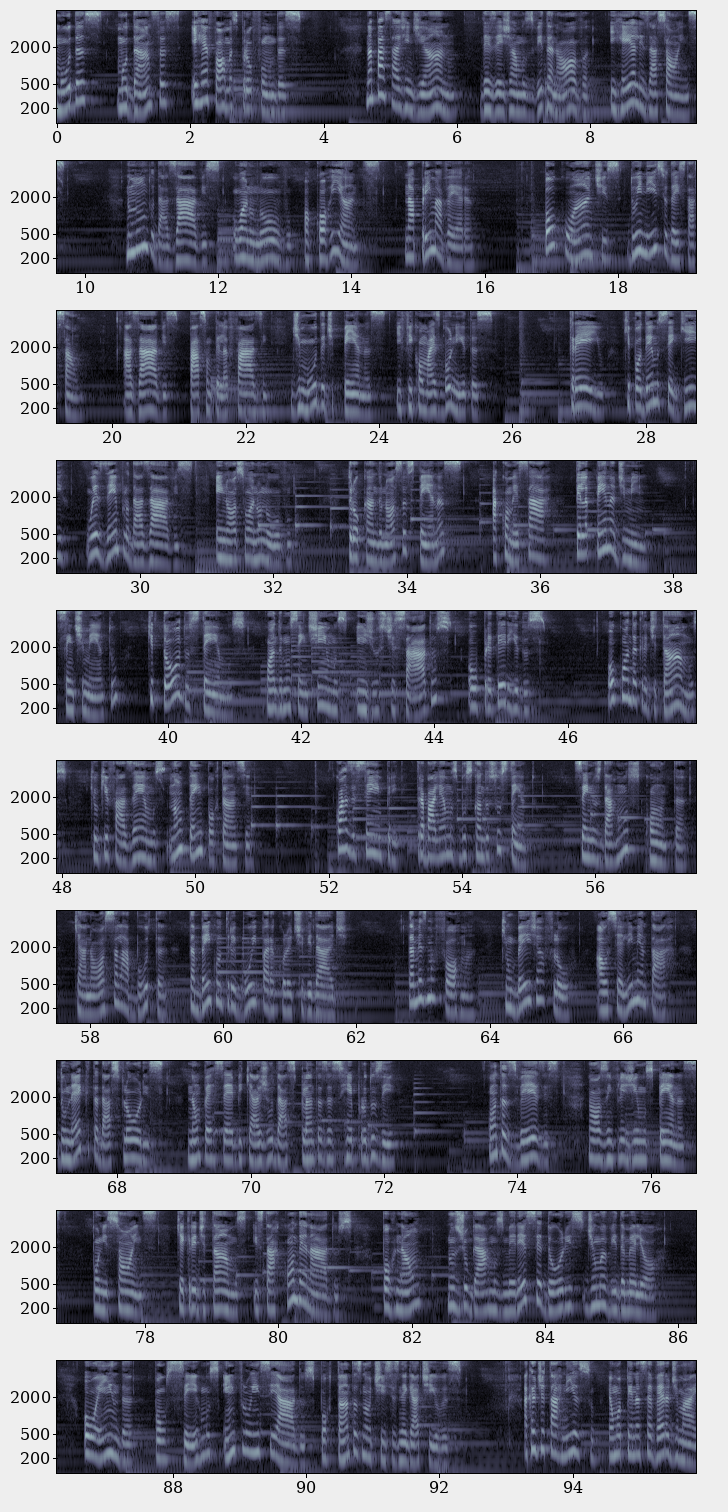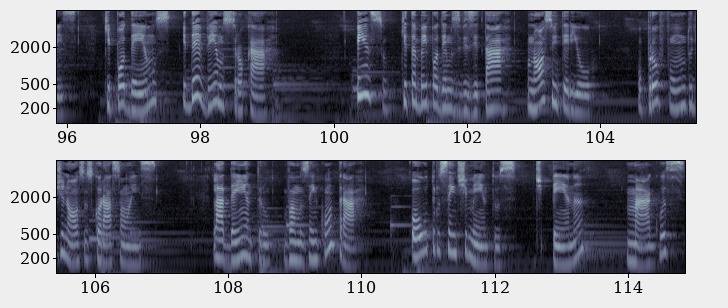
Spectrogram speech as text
Mudas, mudanças e reformas profundas. Na passagem de ano, desejamos vida nova e realizações. No mundo das aves, o ano novo ocorre antes, na primavera, pouco antes do início da estação. As aves passam pela fase de muda de penas e ficam mais bonitas. Creio que podemos seguir o exemplo das aves em nosso ano novo, trocando nossas penas, a começar pela pena de mim, sentimento que todos temos quando nos sentimos injustiçados ou preteridos, ou quando acreditamos que o que fazemos não tem importância. Quase sempre trabalhamos buscando sustento, sem nos darmos conta que a nossa labuta também contribui para a coletividade. Da mesma forma que um beija-flor, ao se alimentar do néctar das flores, não percebe que ajuda as plantas a se reproduzir. Quantas vezes nós infligimos penas, punições que acreditamos estar condenados por não nos julgarmos merecedores de uma vida melhor? Ou ainda por sermos influenciados por tantas notícias negativas. Acreditar nisso é uma pena severa demais, que podemos e devemos trocar. Penso que também podemos visitar o nosso interior, o profundo de nossos corações. Lá dentro vamos encontrar outros sentimentos de pena, mágoas,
